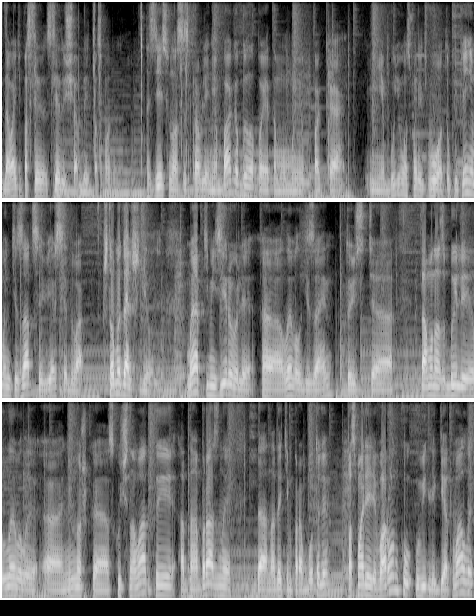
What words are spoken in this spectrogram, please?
Давайте послед... следующий апдейт посмотрим. Здесь у нас исправление бага было, поэтому мы пока не будем его смотреть. Вот, укрепление монетизации версия 2. Что мы дальше делали? Мы оптимизировали level э, дизайн, то есть э, там у нас были level ы э, немножко скучноватые, однообразные, да, над этим поработали. Посмотрели воронку, увидели, где отвалы,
